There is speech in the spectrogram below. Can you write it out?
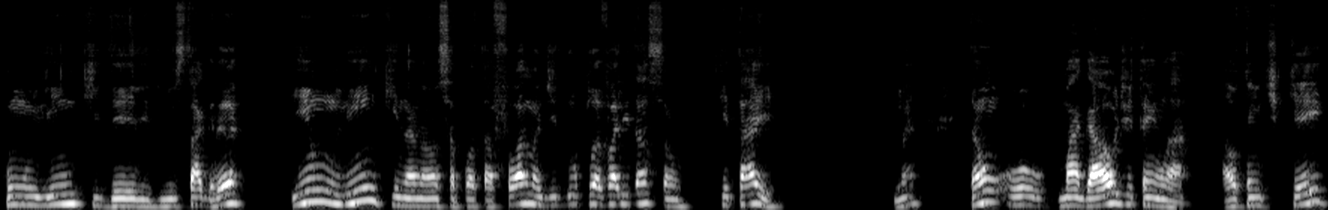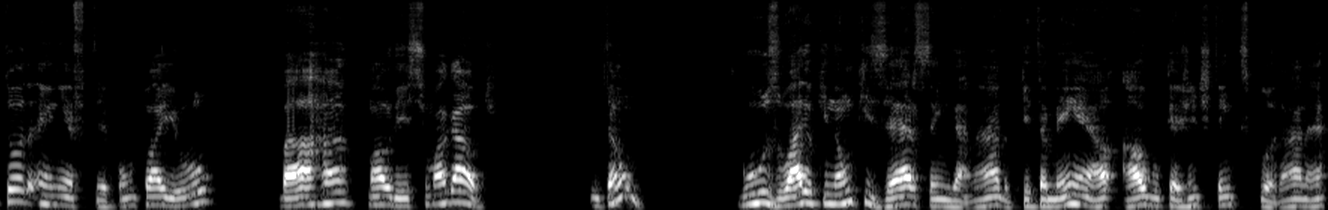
com o link dele do Instagram e um link na nossa plataforma de dupla validação, que está aí. Né? Então, o Magaldi tem lá authenticatornft.io barra Maurício Magaldi. Então, o usuário que não quiser ser enganado, porque também é algo que a gente tem que explorar, né?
